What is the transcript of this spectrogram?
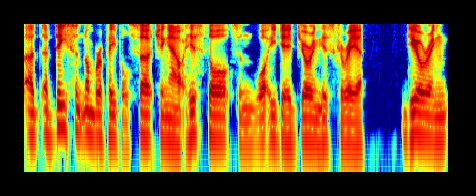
a, a, decent number of people searching out his thoughts and what he did during his career, during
